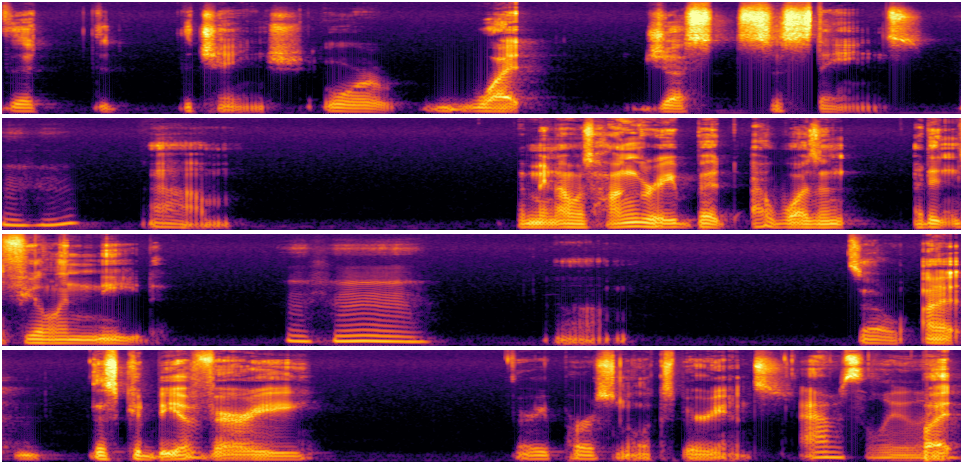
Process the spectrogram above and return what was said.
the, the, the change or what just sustains. hmm Um, I mean, I was hungry, but I wasn't, I didn't feel in need. hmm Um, so I, this could be a very, very personal experience, Absolutely. but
